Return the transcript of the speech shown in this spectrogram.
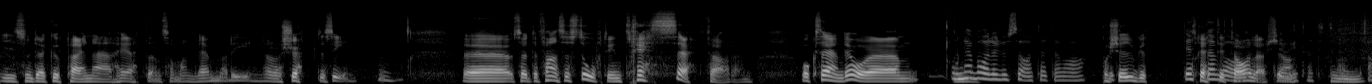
i som dök upp här i närheten som man lämnade in, eller köptes in. Eh, Så att det fanns ett stort intresse för den. Och sen då eh, Och när var det du sa att detta var? på 20 Detta var 30-talet, ja. 20-30-talet. Mm. Ja.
